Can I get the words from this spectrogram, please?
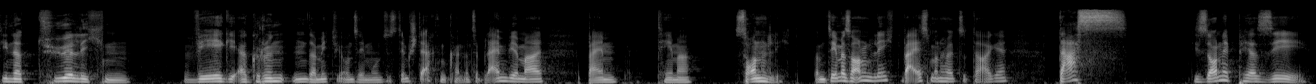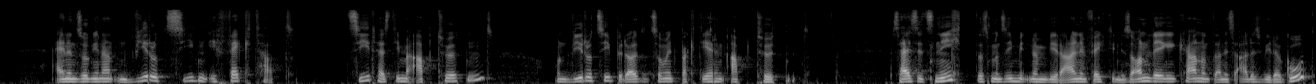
die natürlichen Wege ergründen, damit wir unser Immunsystem stärken können. Also bleiben wir mal beim Thema Sonnenlicht. Beim Thema Sonnenlicht weiß man heutzutage, dass die Sonne per se einen sogenannten viroziden Effekt hat. Zid heißt immer abtötend und Virozid bedeutet somit Bakterien abtötend. Das heißt jetzt nicht, dass man sich mit einem viralen Infekt in die Sonne legen kann und dann ist alles wieder gut.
